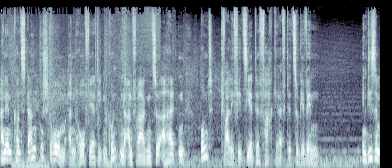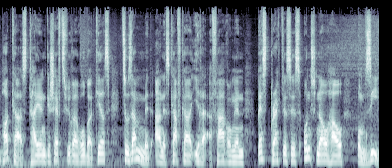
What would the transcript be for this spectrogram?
einen konstanten Strom an hochwertigen Kundenanfragen zu erhalten und qualifizierte Fachkräfte zu gewinnen. In diesem Podcast teilen Geschäftsführer Robert Kirs zusammen mit Anis Kafka ihre Erfahrungen, Best Practices und Know-how, um sie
